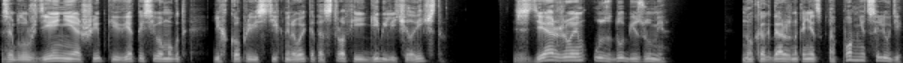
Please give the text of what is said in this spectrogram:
Заблуждения и ошибки века сего могут легко привести к мировой катастрофе и гибели человечества. Сдерживаем узду безумия. Но когда же, наконец, опомнятся люди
